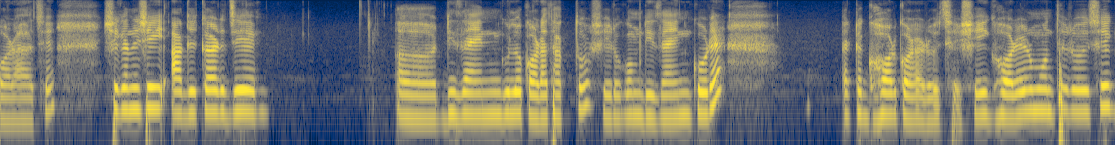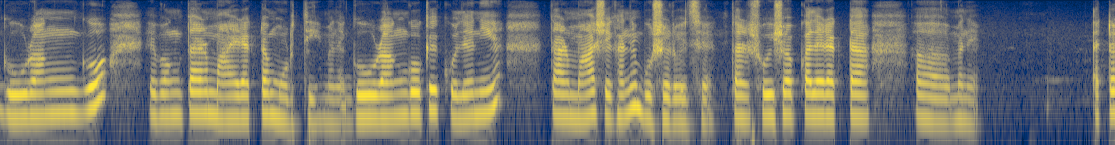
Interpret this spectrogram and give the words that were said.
করা আছে। সেখানে সেই আগেকার যে ডিজাইনগুলো করা থাকতো, সেরকম ডিজাইন করে একটা ঘর করা রয়েছে। সেই ঘরের মধ্যে রয়েছে গৌরাঙ্গ এবং তার মায়ের একটা মূর্তি। মানে গৌরাঙ্গকে কোলে নিয়ে তার মা সেখানে বসে রয়েছে। তার শৈশবকালের একটা মানে একটা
